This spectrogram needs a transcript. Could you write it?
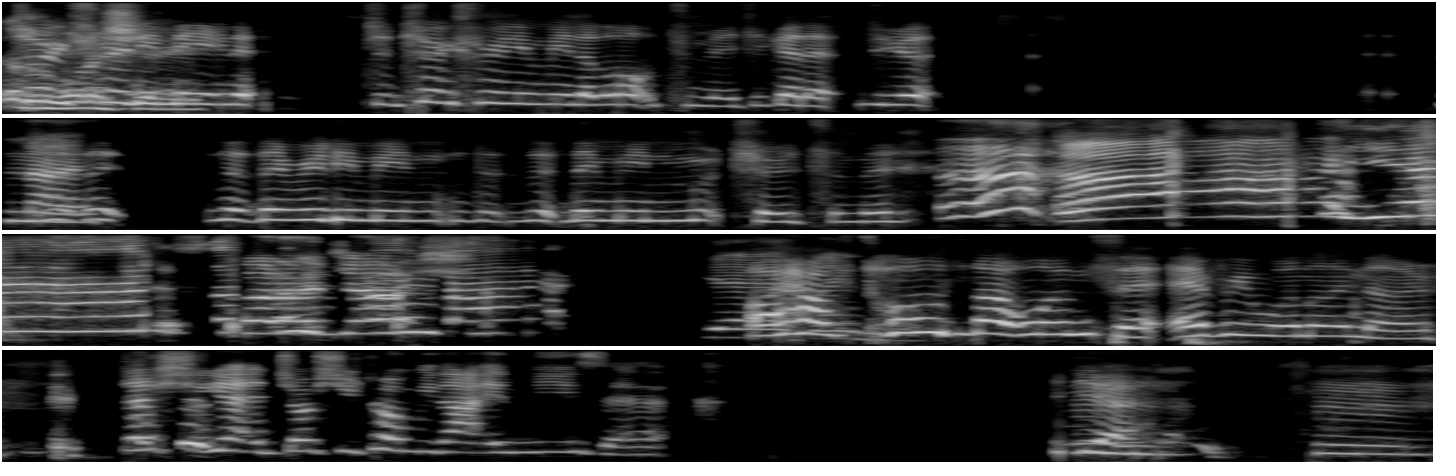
oh, Jokes what really shame. mean j- jokes really mean a lot to me. Do you get it? Do you get No. That they, they really mean th- th- they mean mucho to me. Ah, yes! Well done, Josh. Yeah, I have thank told that one to everyone I know. Josh, yeah, Josh, you told me that in music. Yeah. Mm.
